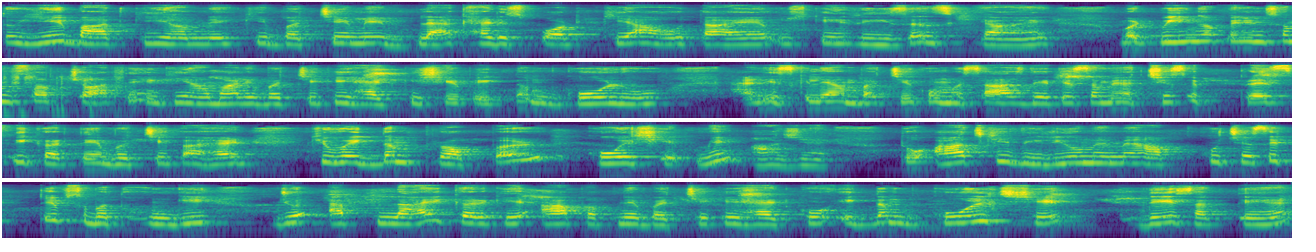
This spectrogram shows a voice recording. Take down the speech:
तो ये बात की हमने कि बच्चे में ब्लैक हेड स्पॉट क्या होता है, उसके रीजंस क्या हैं। बट बीइंग अ पेरेंट्स हम सब चाहते हैं कि हमारे बच्चे की हेड की शेप एकदम गोल हो। एंड इसके लिए हम बच्चे को मसाज देते समय अच्छे से प्रेस भी करते हैं बच्चे का हेड कि वो एकदम प्रॉपर गोल शेप में आ जाए। तो आज की वीडियो में मैं आपको कुछ ऐसे टिप्स बताऊँगी जो अप्लाई करके आप अपने बच्चे के हेड को एकदम गोल्ड शेप दे सकते हैं।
